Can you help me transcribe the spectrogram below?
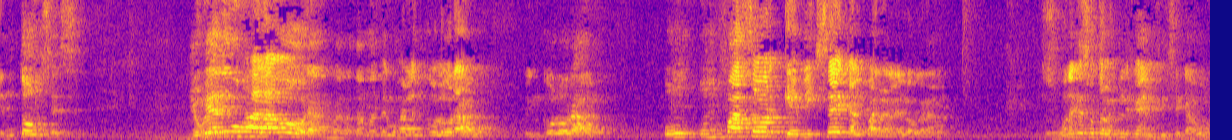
entonces, yo voy a dibujar ahora, bueno, vamos a dibujarlo en colorado, en colorado, un, un fasor que biseca el paralelogramo. Se supone que eso te lo explica en física 1.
